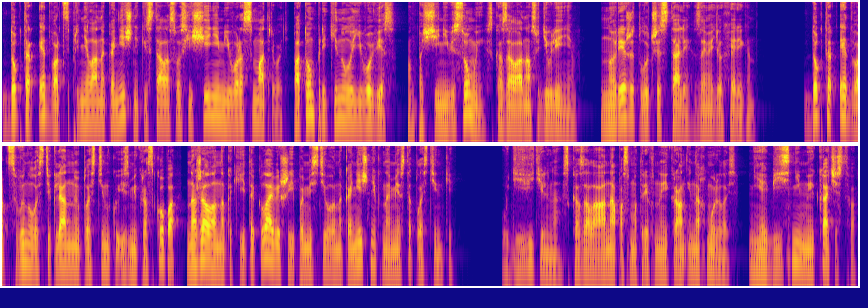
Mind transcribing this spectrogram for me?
Доктор Эдвардс приняла наконечник и стала с восхищением его рассматривать. Потом прикинула его вес. «Он почти невесомый», — сказала она с удивлением. «Но режет лучше стали», — заметил Херриган. Доктор Эдвардс вынула стеклянную пластинку из микроскопа, нажала на какие-то клавиши и поместила наконечник на место пластинки. «Удивительно», — сказала она, посмотрев на экран и нахмурилась. «Необъяснимые качества.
